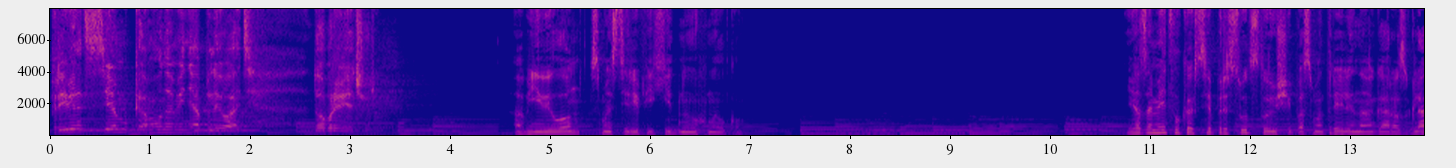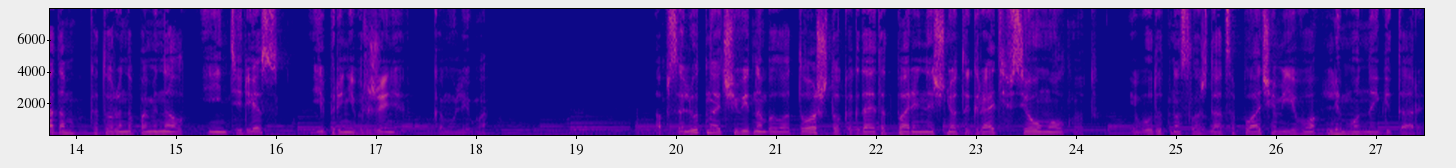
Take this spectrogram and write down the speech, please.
«Привет всем, кому на меня плевать. Добрый вечер», — объявил он, смастерив ехидную ухмылку. Я заметил, как все присутствующие посмотрели на Агара взглядом, который напоминал и интерес, и пренебрежение кому-либо. Абсолютно очевидно было то, что когда этот парень начнет играть, все умолкнут и будут наслаждаться плачем его лимонной гитары,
